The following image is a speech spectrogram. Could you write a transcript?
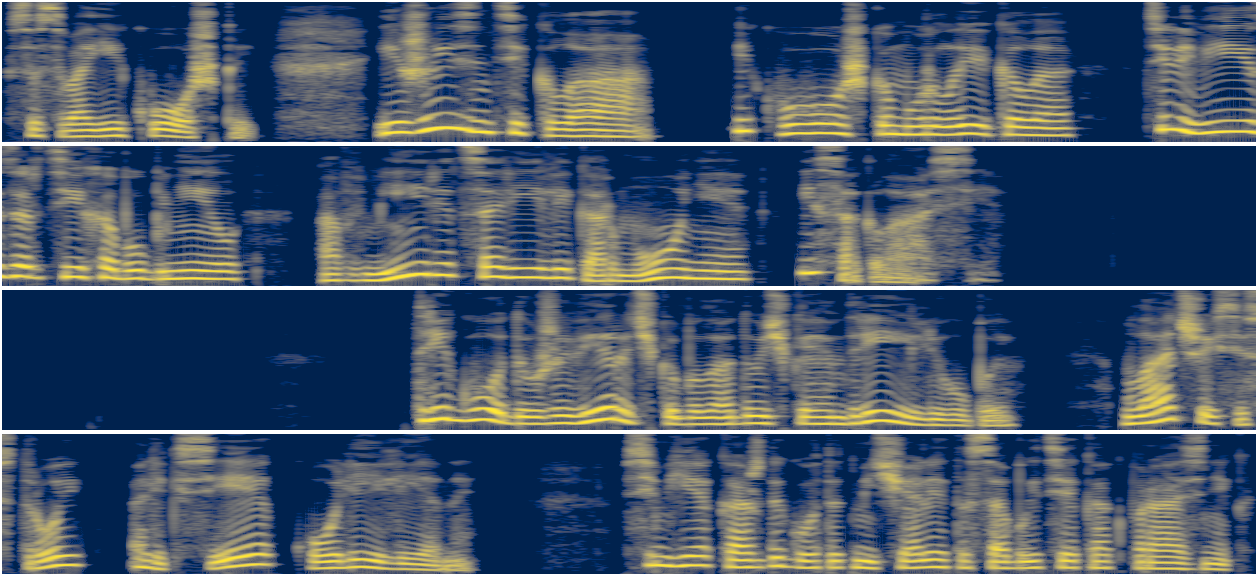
со своей кошкой. И жизнь текла, и кошка мурлыкала, телевизор тихо бубнил, а в мире царили гармония и согласие. Три года уже Верочка была дочкой Андрея и Любы, младшей сестрой Алексея, Коли и Лены. В семье каждый год отмечали это событие как праздник.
